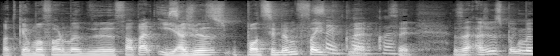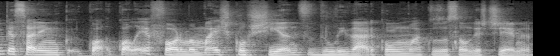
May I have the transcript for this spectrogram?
Portanto, que é uma forma de saltar. E Sim. às vezes pode ser mesmo fake, Sim, não é? claro, claro. Sim. Mas a- às vezes ponho-me a pensar em qual, qual é a forma mais consciente de lidar com uma acusação deste género.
